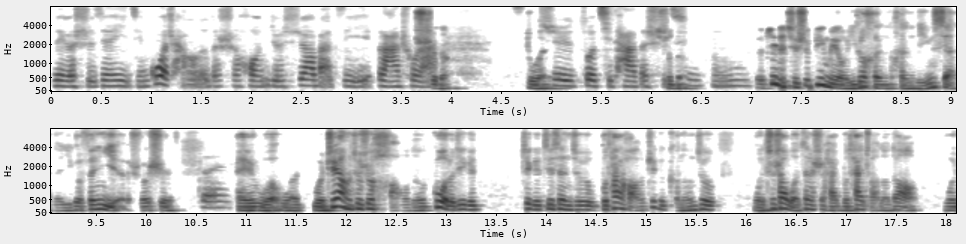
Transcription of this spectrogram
那个时间已经过长了的时候，你就需要把自己拉出来，是的，对，去做其他的事情。嗯，这个其实并没有一个很很明显的一个分野，说是对，哎，我我我这样就是好的，过了这个这个界限就不太好。这个可能就我至少我暂时还不太找得到。我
